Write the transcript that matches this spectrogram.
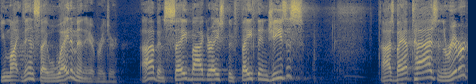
you might then say, well, wait a minute here, preacher. I've been saved by grace through faith in Jesus. I was baptized in the river.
